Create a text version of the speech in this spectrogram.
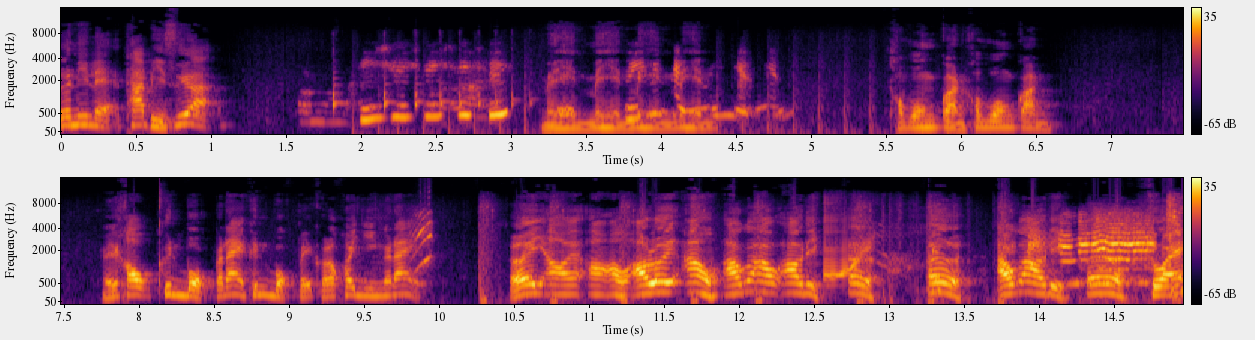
อ นี่แหละท่าผีเสื้อเฮ้ยเฮ้ยเฮ้ยเฮ้ยเฮ้ยไม่เห็นไม่เห็นไม่เห็นไม่เห็น เขาวงก่อนเขาวงก่อนเฮ้ยเขาขึ้นบกก็ได้ขึ้นบกไปแล้วค่อยยิงก็ได้เอ้ยเอาเอาเอาเอาเลยเอาเอาก็เอาเอาดิเอ้ยเออ เอาก็เอาดิเออสวย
